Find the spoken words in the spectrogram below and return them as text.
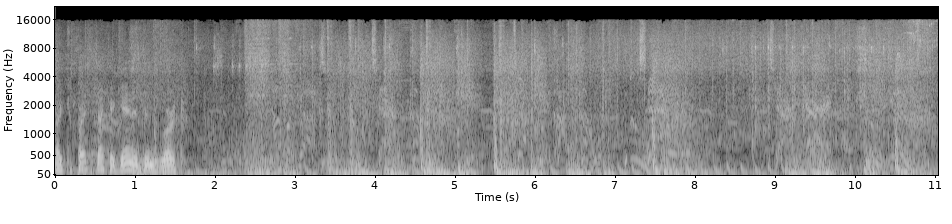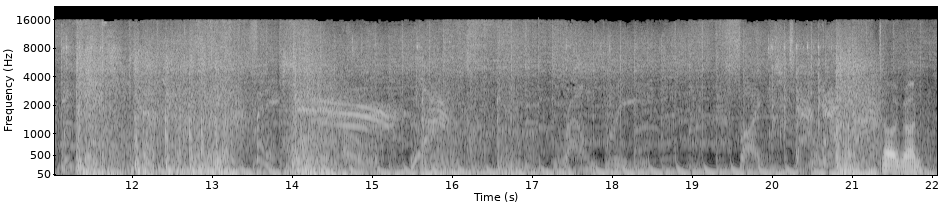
I could press duck again, it didn't work. Round three. Fight. Oh god.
